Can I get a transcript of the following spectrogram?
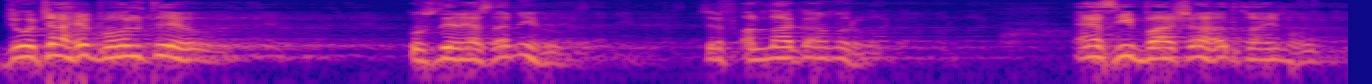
جو چاہے بولتے ہو۔ اس دن ایسا نہیں ہوگا۔ صرف اللہ کا امر ہوگا۔ ایسی بادشاہت قائم ہوگی۔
